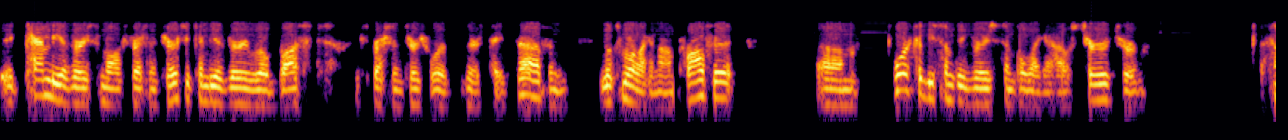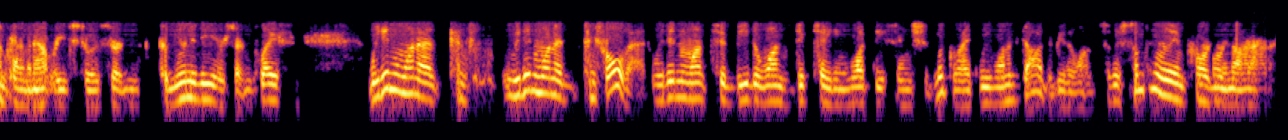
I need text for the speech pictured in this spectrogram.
it can be a very small expression of church. It can be a very robust expression of church where there's paid staff and looks more like a nonprofit. Um, or it could be something very simple like a house church or some kind of an outreach to a certain community or certain place. We didn't want to we didn't want to control that. We didn't want to be the ones dictating what these things should look like. We wanted God to be the one. So there's something really important in our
